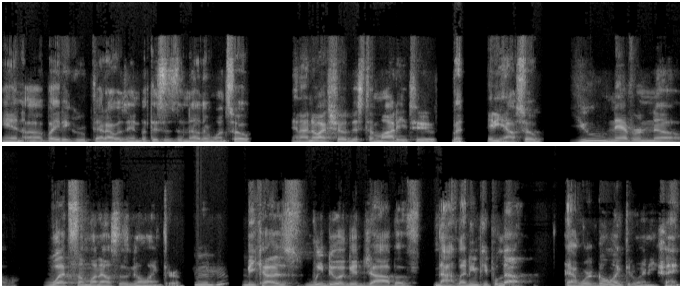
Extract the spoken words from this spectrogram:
in a beta group that I was in, but this is another one. So, and I know I showed this to Madi too, but anyhow, so you never know what someone else is going through mm-hmm. because we do a good job of not letting people know that we're going through anything.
